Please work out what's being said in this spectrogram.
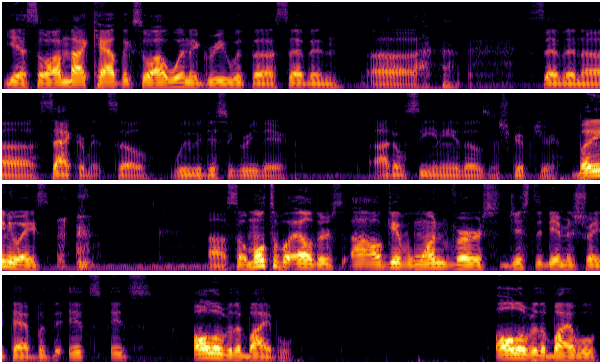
yeah, so I'm not Catholic, so I wouldn't agree with uh, seven, uh, seven uh, sacraments. So we would disagree there. I don't see any of those in Scripture. But anyways. Uh, so multiple elders. I'll give one verse just to demonstrate that, but it's it's all over the Bible. All over the Bible,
